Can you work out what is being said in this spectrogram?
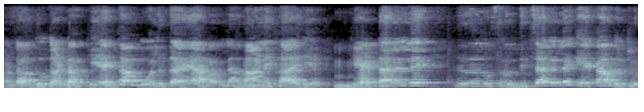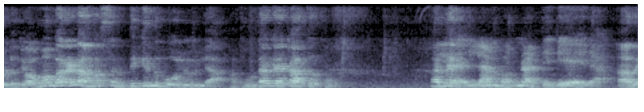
കണ്ടോ അത് കണ്ടോ കേൾക്കാൻ പോലും തയ്യാറല്ല. അതാണ് കാര്യം. കേട്ടാലല്ലേ ശ്രദ്ധിച്ചാലല്ലേ കേൾക്കാൻ പറ്റുള്ളൂ. ജോമൻ പറയണ അമ്മ ശ്രദ്ധിക്കുന്നു പോലുമില്ല. അതുകൊണ്ടാ കേക്കാത്തത് അല്ലേ? എല്ലാം പറഞ്ഞാൽ തിരിയല്ല അതെ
